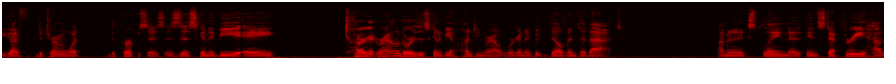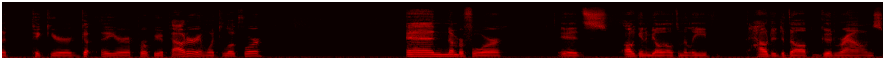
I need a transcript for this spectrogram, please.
you got to determine what the purpose is. Is this going to be a target round or is this going to be a hunting round? We're going to delve into that. I'm going to explain in step three how to pick your your appropriate powder and what to look for. And number four, it's all going to be ultimately how to develop good rounds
